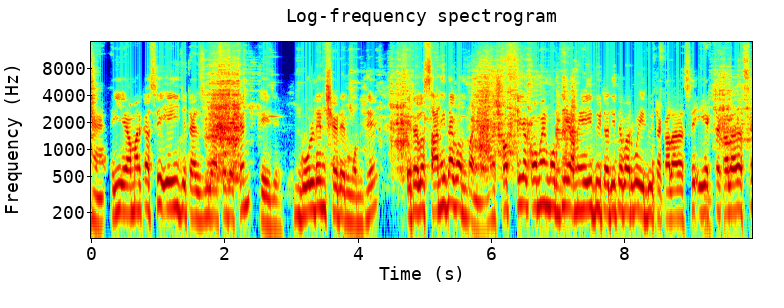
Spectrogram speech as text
হ্যাঁ এই আমার কাছে এই যে টাইলসগুলো আছে দেখেন এই যে গোল্ডেন শেডের মধ্যে এটা হলো সানিদা কোম্পানি। মানে সব থেকে কমের মধ্যে আমি এই দুইটা দিতে পারব এই দুইটা কালার আছে এই একটা কালার আছে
